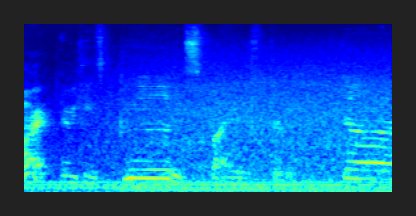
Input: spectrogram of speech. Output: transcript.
All right, everything's good. Expired. Da, da, da.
